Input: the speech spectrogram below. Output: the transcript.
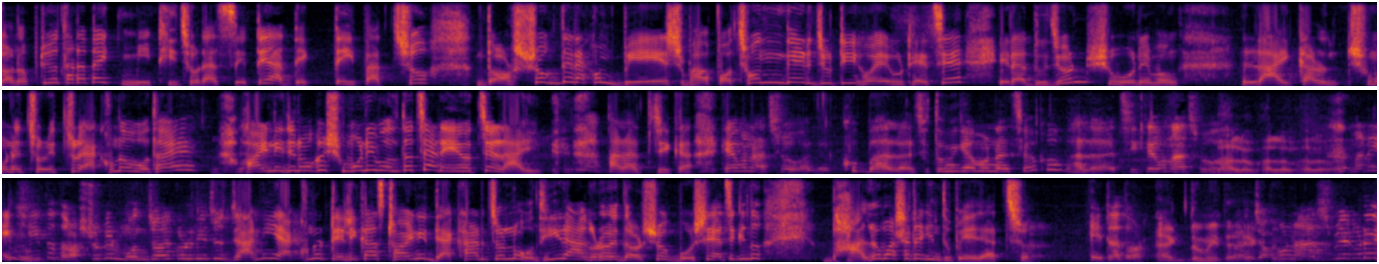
জনপ্রিয় ধারাবাহিক মিঠি ছোড়া সেটে। আর দেখতেই পাচ্ছ দর্শকদের এখন বেশ ভা পছন্দের জুটি হয়ে উঠেছে। এরা দুজন সুমন এবং রাই। কারণ সুমনের চরিত্র এখনও বোধ হয় হয়নি যেন ওকে সুমনই বলতে হচ্ছে আর এই হচ্ছে রাই আর আত্রিকা। কেমন আছো বলো? খুব ভালো আছো। তুমি কেমন আছো? খুব ভালো আছি। কেমন আছো ভালো ভালো ভালো। মানে সেই তো দর্শকের মন জয় করে নিয়েছো জানি এখনও টেলিকাস্ট হয়নি দেখার জন্য অধীর আগ্রহে দর্শক বসে আছে কিন্তু ভালোবাসাটা কিন্তু পেয়ে যাচ্ছ। এটা দরকার। একদমই তাই মানে যখন আসবে করে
